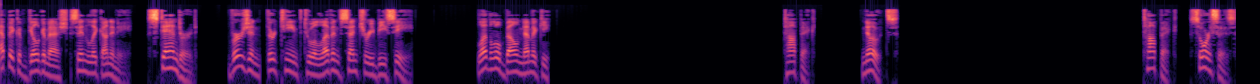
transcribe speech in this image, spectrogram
Epic of Gilgamesh Sin Lik Unani, standard version, 13th to 11th century BC. Ludlul Bel Nemeki. Topic Notes. Topic Sources.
